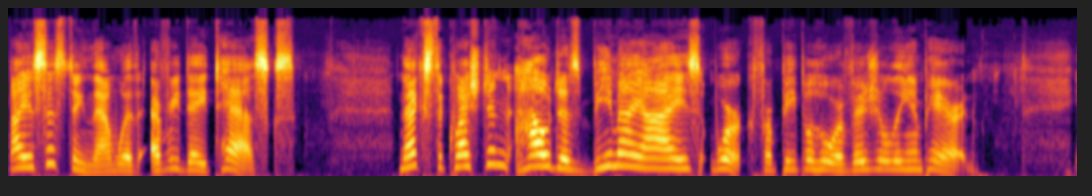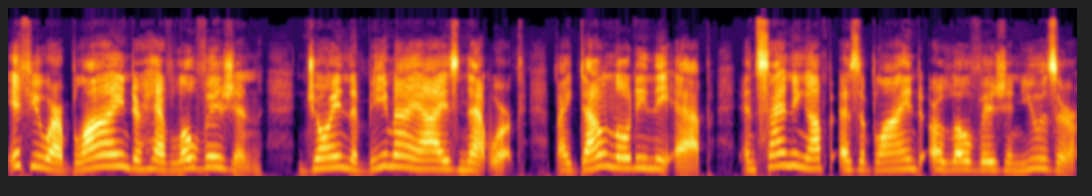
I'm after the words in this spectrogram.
by assisting them with everyday tasks. Next, the question How does Be My Eyes work for people who are visually impaired? If you are blind or have low vision, join the Be My Eyes network by downloading the app and signing up as a blind or low vision user.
